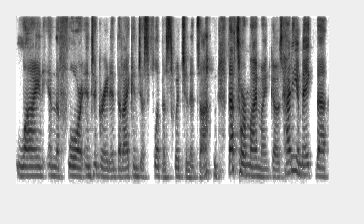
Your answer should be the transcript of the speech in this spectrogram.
line in the floor integrated that I can just flip a switch and it's on. That's where my mind goes. How do you make the?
